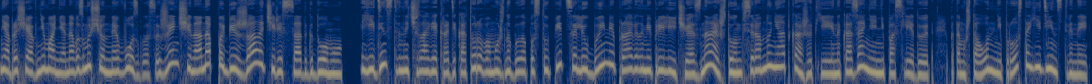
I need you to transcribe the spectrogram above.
не обращая внимания на возмущенные возгласы женщины, она побежала через сад к дому. Единственный человек, ради которого можно было поступиться любыми правилами приличия, зная, что он все равно не откажет ей и наказание не последует, потому что он не просто единственный,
